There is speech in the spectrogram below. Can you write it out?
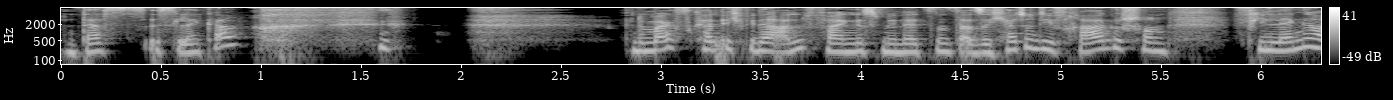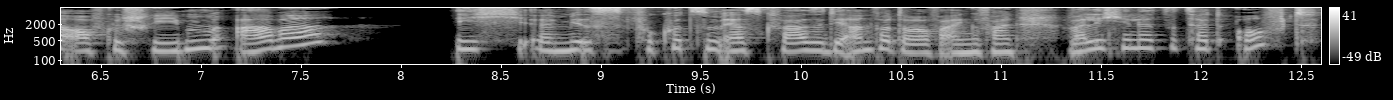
Und das ist lecker? Wenn du magst, kann ich wieder anfangen. Ist mir letztens, also ich hatte die Frage schon viel länger aufgeschrieben, aber ich, äh, mir ist vor kurzem erst quasi die Antwort darauf eingefallen, weil ich in letzter Zeit oft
